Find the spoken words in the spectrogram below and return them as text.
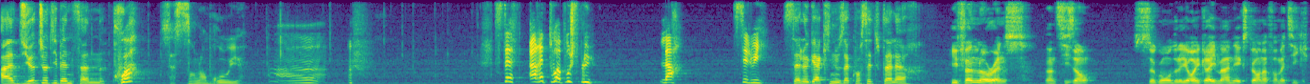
Adieu Jody Benson. Quoi? Ça sent l'embrouille. Steph, arrête-toi, bouge plus Là C'est lui. C'est le gars qui nous a coursé tout à l'heure. Ethan Lawrence, 26 ans, second de Leroy Greyman et expert en informatique.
